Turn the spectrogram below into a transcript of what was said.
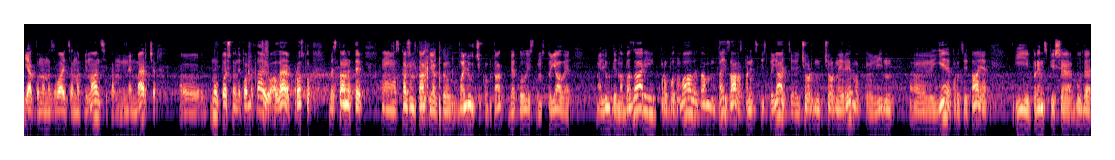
як вона називається на Binance, там не мерчер. е, Ну, точно не пам'ятаю, але просто ви станете, скажімо так, як валютчиком, так? де колись там стояли люди на базарі, пропонували там, та й зараз, в принципі, стоять. е, Чорний, чорний ринок, він е, є, процвітає. І, в принципі, ще буде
